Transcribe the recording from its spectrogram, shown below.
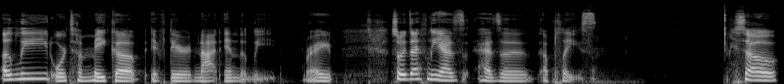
a lead or to make up if they're not in the lead, right? So it definitely has has a, a place. So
